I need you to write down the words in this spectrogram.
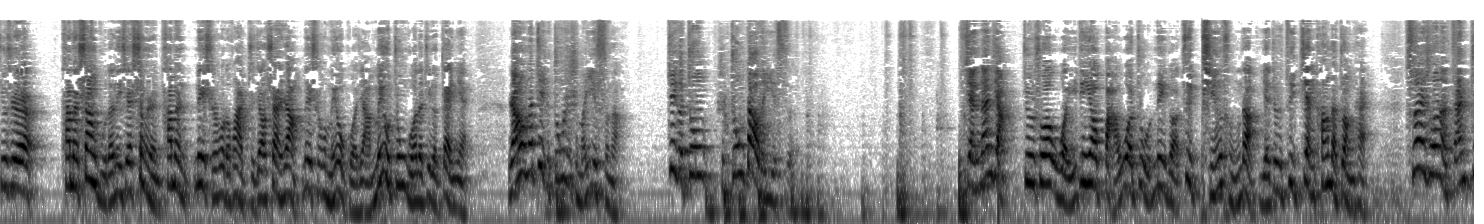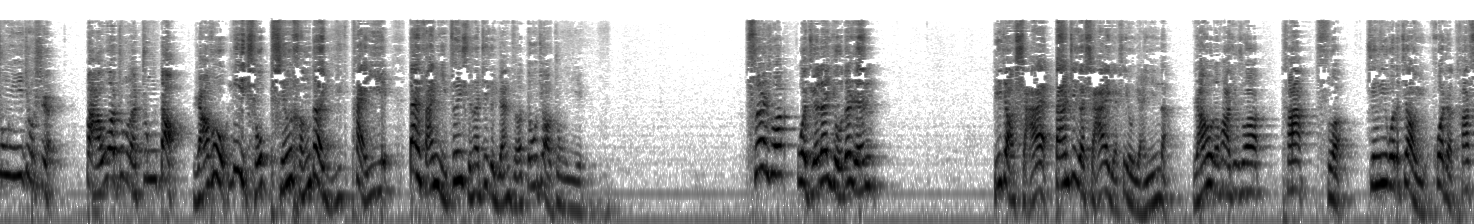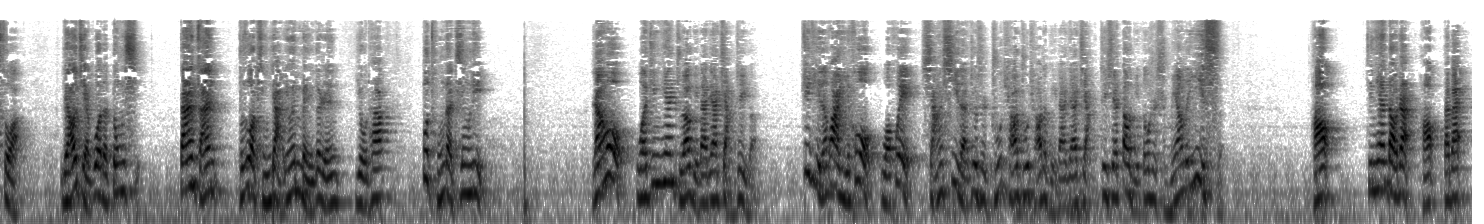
就是他们上古的那些圣人，他们那时候的话只叫禅让，那时候没有国家，没有中国的这个概念。然后呢，这个中是什么意思呢？这个中是中道的意思。简单讲，就是说我一定要把握住那个最平衡的，也就是最健康的状态。所以说呢，咱中医就是把握住了中道，然后力求平衡的一派医。但凡你遵循了这个原则，都叫中医。所以说，我觉得有的人比较狭隘，当然这个狭隘也是有原因的。然后的话，就是说他所经历过的教育，或者他所了解过的东西，当然咱不做评价，因为每个人有他不同的经历。然后我今天主要给大家讲这个。具体的话，以后我会详细的，就是逐条逐条的给大家讲这些到底都是什么样的意思。好，今天到这儿，好，拜拜。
